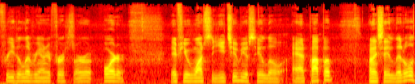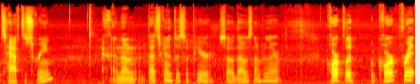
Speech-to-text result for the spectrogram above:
Free delivery on your first order. If you watch the YouTube, you'll see a little ad pop up. When I say little, it's half the screen, and then that's gonna disappear. So that was never there. Corporate corporate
